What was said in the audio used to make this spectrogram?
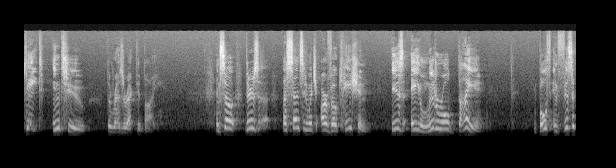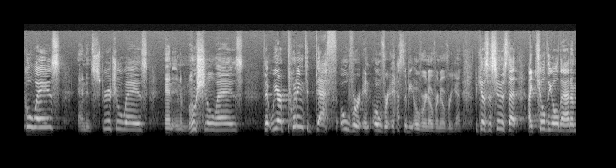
gate into the resurrected body. And so there's a sense in which our vocation is a literal dying, both in physical ways and in spiritual ways and in emotional ways that we are putting to death over and over. It has to be over and over and over again. Because as soon as that I kill the old Adam,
